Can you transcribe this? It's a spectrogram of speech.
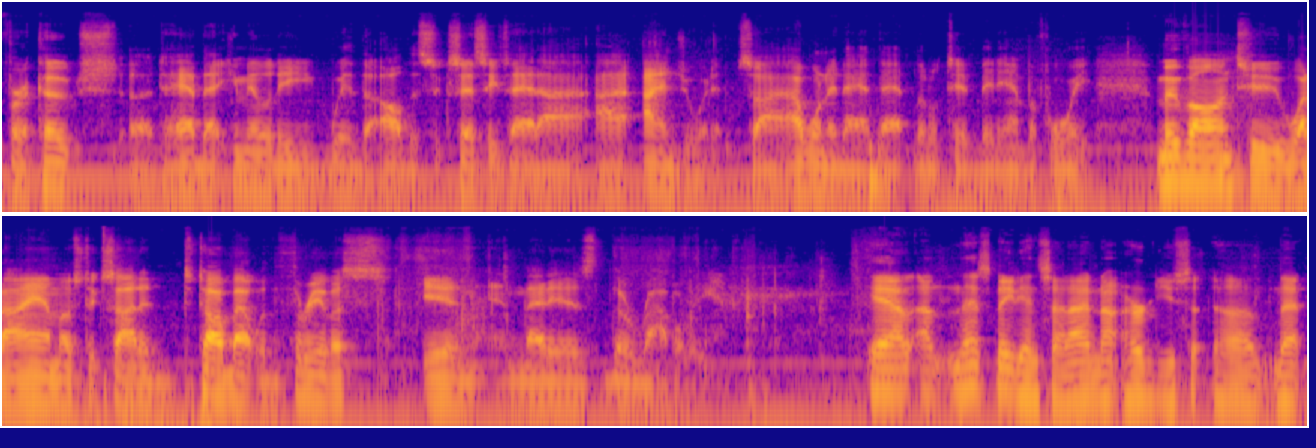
for a coach uh, to have that humility with all the success he's had. I, I, I enjoyed it, so I, I, wanted to add that little tidbit in before we move on to what I am most excited to talk about with the three of us in, and that is the rivalry. Yeah, uh, that's neat insight. I had not heard you uh, that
